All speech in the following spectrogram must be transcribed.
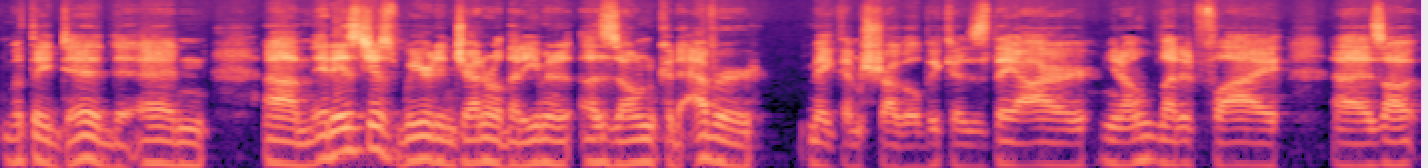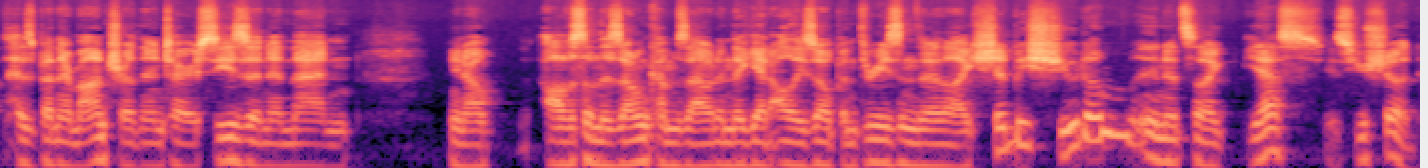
what they did. And um, it is just weird in general that even a zone could ever make them struggle because they are you know let it fly uh, as has been their mantra the entire season, and then you know, all of a sudden the zone comes out and they get all these open threes and they're like, should we shoot them? And it's like, yes, yes, you should.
